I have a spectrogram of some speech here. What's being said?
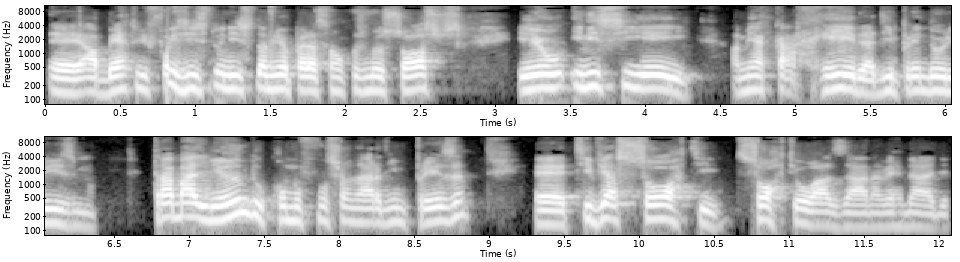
é, aberto de Fiz isso no início da minha operação com os meus sócios. Eu iniciei a minha carreira de empreendedorismo trabalhando como funcionário de empresa, é, tive a sorte, sorte ou azar, na verdade,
